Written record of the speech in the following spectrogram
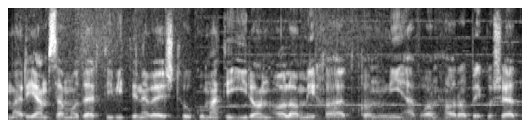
مریم سما در تیویت نوشت حکومت ایران حالا می‌خواهد قانونی افغانها را بکشد.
